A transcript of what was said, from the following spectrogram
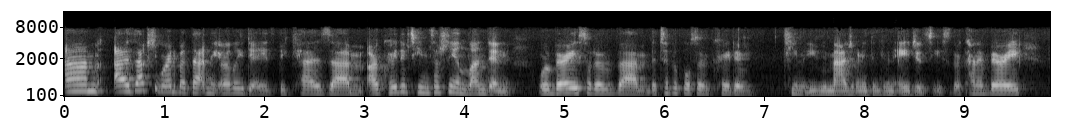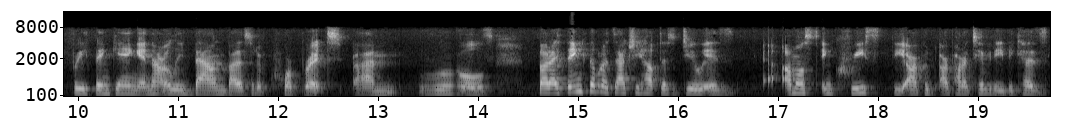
Um, I was actually worried about that in the early days because um, our creative team, especially in London, were very sort of um, the typical sort of creative team that you imagine when you think of an agency. So they're kind of very free thinking and not really bound by the sort of corporate um, rules. But I think that what it's actually helped us do is almost increase the our, our productivity because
